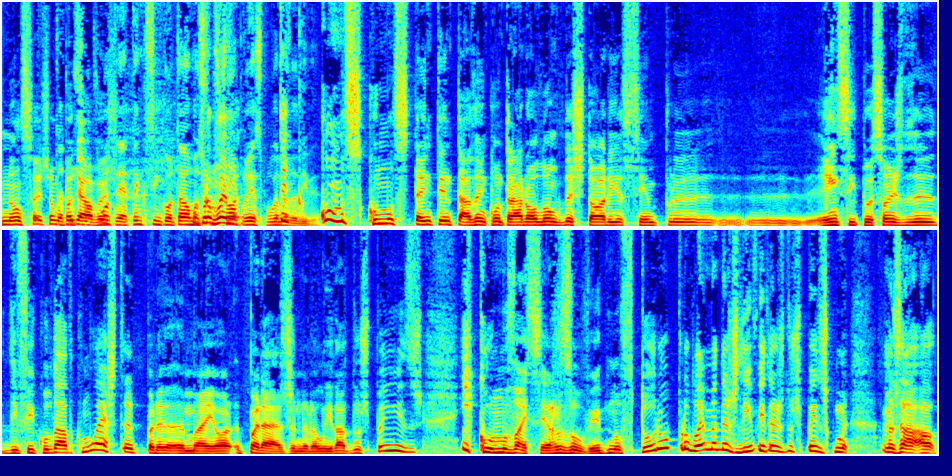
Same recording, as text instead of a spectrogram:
não sejam Portanto, pagáveis. O é, tem que se encontrar uma solução problema, para esse problema da dívida. Como se, como se tem tentado encontrar ao longo da história, sempre eh, em situações de dificuldade como esta, para a, maior, para a generalidade dos países. E como vai ser resolvido no futuro o problema das dívidas dos países. Mas há,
